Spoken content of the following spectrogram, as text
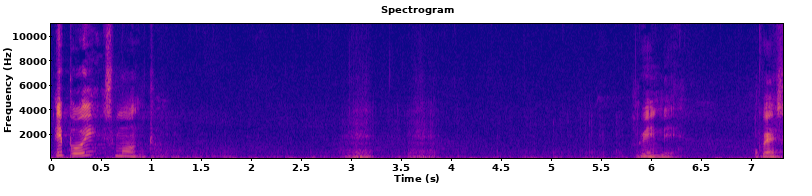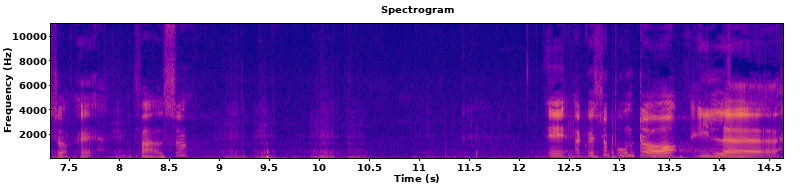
e poi smonto. Quindi questo è falso. e a questo punto ho il,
